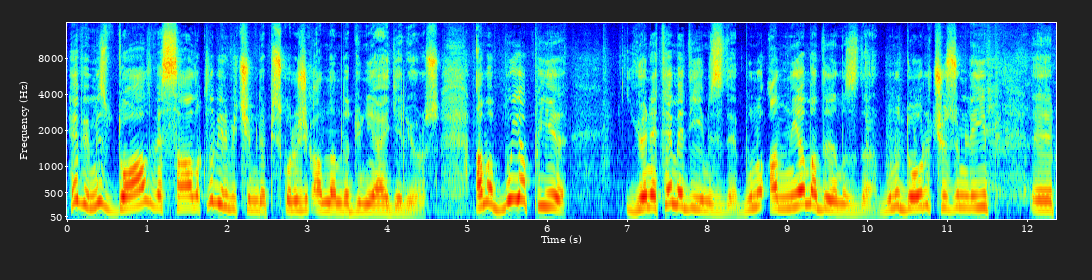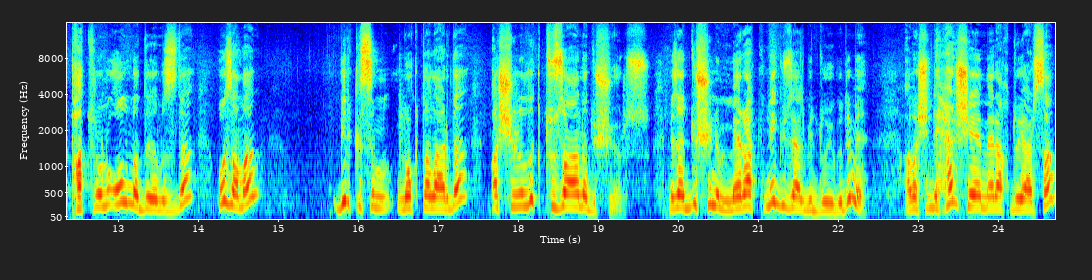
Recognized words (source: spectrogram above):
Hepimiz doğal ve sağlıklı bir biçimde psikolojik anlamda dünyaya geliyoruz. Ama bu yapıyı yönetemediğimizde, bunu anlayamadığımızda, bunu doğru çözümleyip e, patronu olmadığımızda o zaman bir kısım noktalarda aşırılık tuzağına düşüyoruz. Mesela düşünün merak ne güzel bir duygu değil mi? Ama şimdi her şeye merak duyarsam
